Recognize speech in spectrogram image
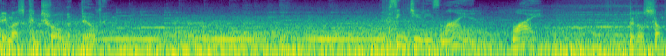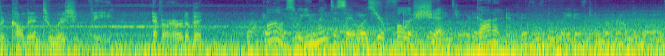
They must control the building. I think Judy's lying. Why? Little something called intuition, V. Ever heard of it? Oh, so what you meant to say was you're full of shit. Got it. And this is the latest from around the world.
